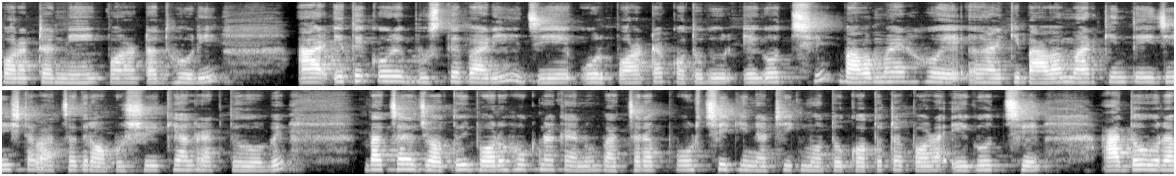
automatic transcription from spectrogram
পড়াটা নেই, পড়াটা ধরি। আর এতে করে বুঝতে পারি যে ওর পড়াটা কতদূর এগোচ্ছে। বাবা মায়ের হয়ে, আর কি বাবা মার কিন্তু এই জিনিসটা বাচ্চাদের অবশ্যই খেয়াল রাখতে হবে। বাচ্চারা যতই বড় হোক না কেন, বাচ্চারা পড়ছে কি না ঠিক মতো, কতটা পড়া এগোচ্ছে, আদৌ ওরা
